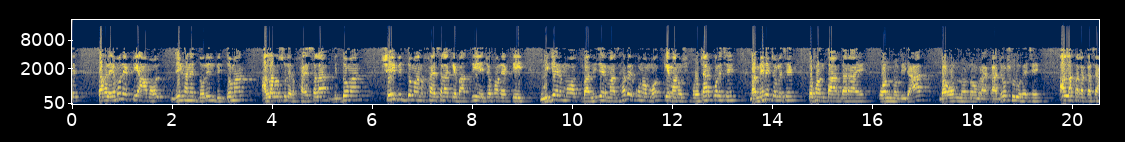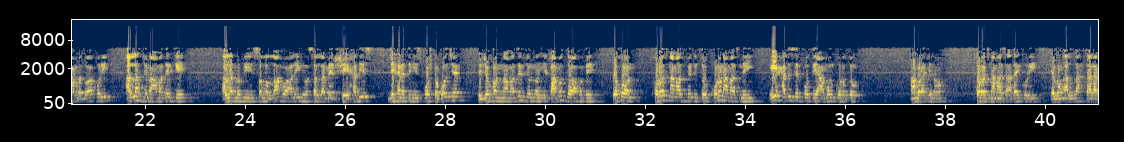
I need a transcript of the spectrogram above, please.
তাহলে এমন একটি আমল যেখানে দলিল বিদ্যমান, আল্লাহ রসুলের ফয়সালা বিদ্যমান। সেই বিদ্যমান ফয়সালাকে বাদ দিয়ে যখন একটি নিজের মত বা নিজের মাঝহের কোন মতকে মানুষ প্রচার করেছে বা মেনে চলেছে তখন তার দ্বারায় অন্য বিরাট বা অন্য নোংরা কাজও শুরু হয়েছে। আল্লাহ তালার কাছে আমরা দোয়া করি। আল্লাহ যেন আমাদেরকে, আল্লাহ নবী সাল্লাহ আলহি ওসাল্লামের সেই হাদিস যেখানে তিনি স্পষ্ট বলছেন যে যখন নামাজের জন্য ইকামত দেওয়া হবে, তখন ফরজ নামাজ ব্যতীত কোন নামাজ নেই। এই হাদিসের প্রতি আমল করত আমরা যেন ফরজ নামাজ আদায় করি এবং আল্লাহ তালার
